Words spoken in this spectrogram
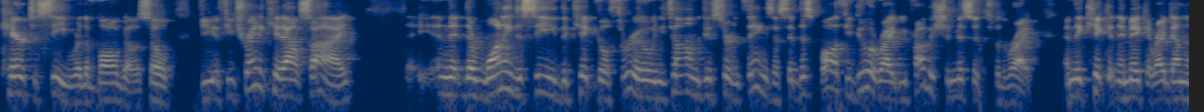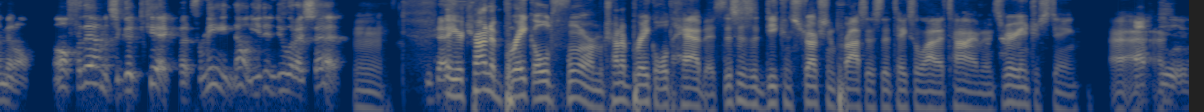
care to see where the ball goes. So if you, if you train a kid outside and they're wanting to see the kick go through and you tell them to do certain things, I said, this ball, if you do it right, you probably should miss it to the right. And they kick it and they make it right down the middle. Oh, for them, it's a good kick. But for me, no, you didn't do what I said. Mm. Okay. So you're trying to break old form, trying to break old habits. This is a deconstruction process that takes a lot of time. And it's very interesting. Absolutely. I,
